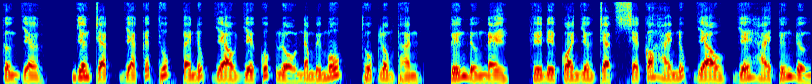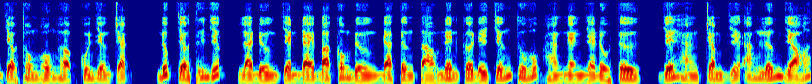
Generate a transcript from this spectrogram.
Cần Giờ, Nhân Trạch và kết thúc tại nút giao với quốc lộ 51 thuộc Long Thành. Tuyến đường này, khi đi qua Nhân Trạch sẽ có hai nút giao với hai tuyến đường giao thông hỗn hợp của Nhân Trạch. Nút giao thứ nhất là đường dành đai ba con đường đã từng tạo nên cơ địa chấn thu hút hàng ngàn nhà đầu tư với hàng trăm dự án lớn nhỏ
